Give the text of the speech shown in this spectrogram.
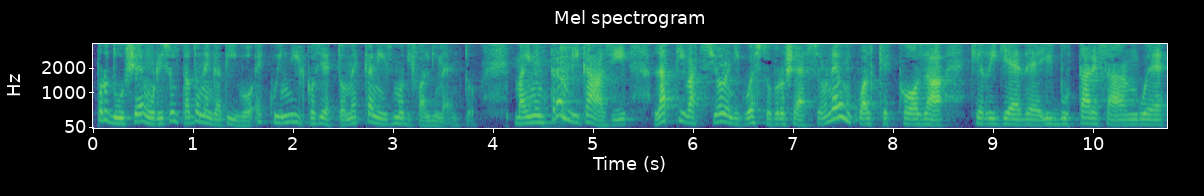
produce un risultato negativo e quindi il cosiddetto meccanismo di fallimento. Ma in entrambi i casi l'attivazione di questo processo non è un qualche cosa che richiede il buttare sangue,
